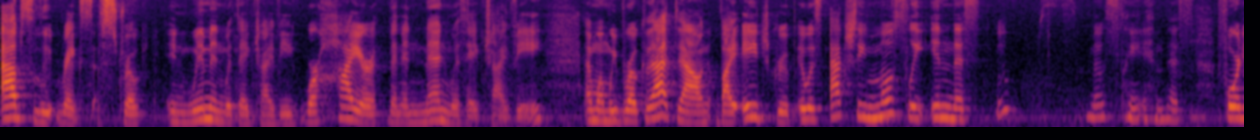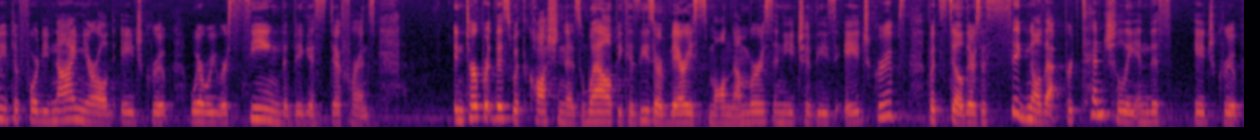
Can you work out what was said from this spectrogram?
absolute rates of stroke in women with HIV were higher than in men with HIV. And when we broke that down by age group, it was actually mostly in this, oops, mostly in this 40 to 49 year old age group where we were seeing the biggest difference interpret this with caution as well because these are very small numbers in each of these age groups, but still there's a signal that potentially in this age group,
